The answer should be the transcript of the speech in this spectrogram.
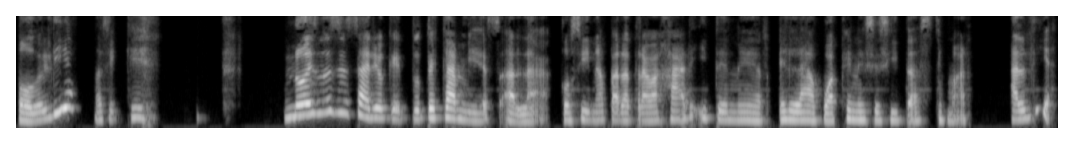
todo el día. Así que no es necesario que tú te cambies a la cocina para trabajar y tener el agua que necesitas tomar al día.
